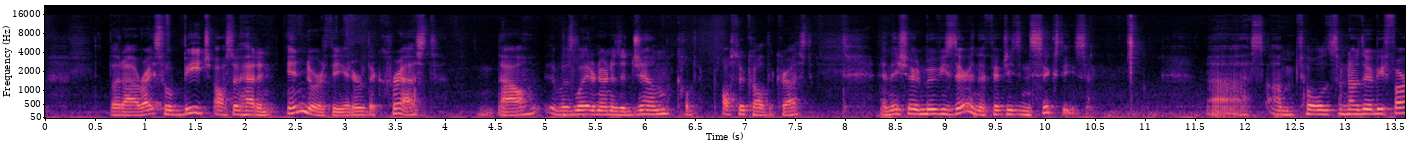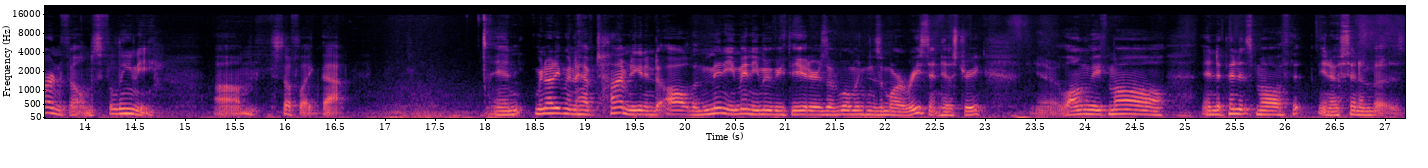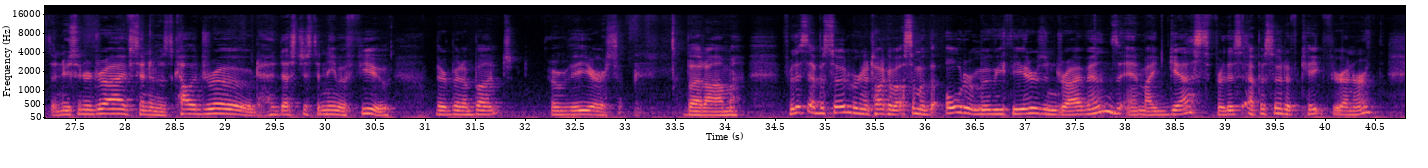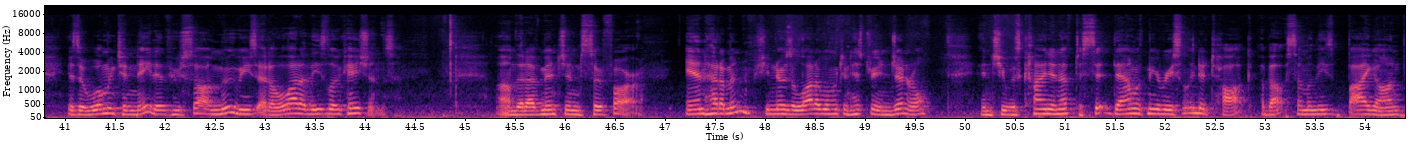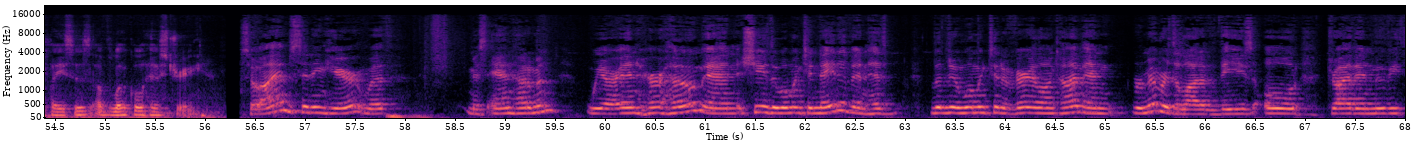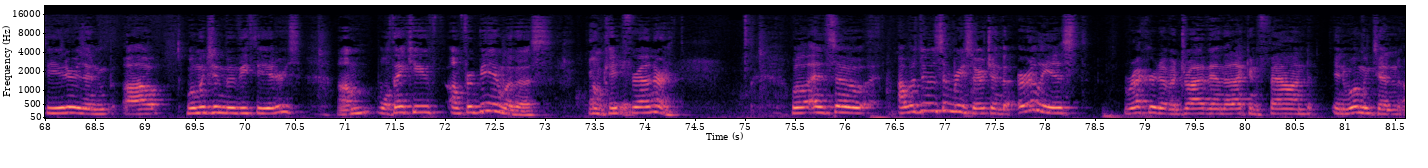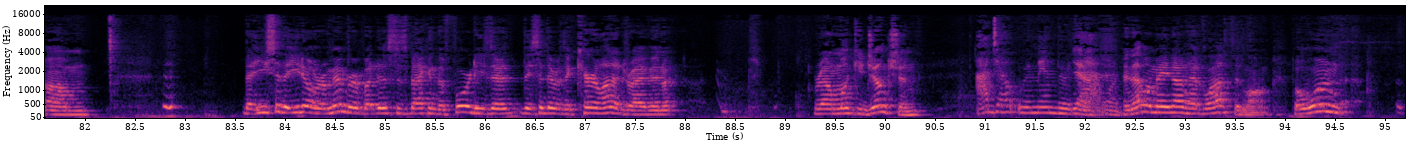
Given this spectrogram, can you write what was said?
but uh, Wrightsville Beach also had an indoor theater, the Crest. Now, it was later known as a gym, called, also called the Crest. And they showed movies there in the 50s and 60s. Uh, I'm told sometimes there would be foreign films, Fellini, um, stuff like that. And we're not even going to have time to get into all the many, many movie theaters of Wilmington's more recent history. You know, Longleaf Mall, Independence Mall, you know, cinemas, the New Center Drive cinemas, College Road. That's just to name a few. There have been a bunch over the years. But um, for this episode, we're going to talk about some of the older movie theaters and drive-ins. And my guest for this episode of Cape Fear Unearthed is a Wilmington native who saw movies at a lot of these locations um, that I've mentioned so far. Ann Hutteman. She knows a lot of Wilmington history in general, and she was kind enough to sit down with me recently to talk about some of these bygone places of local history. So I am sitting here with Miss Ann Hutteman. We are in her home, and she is a Wilmington native and has lived in Wilmington a very long time and remembers a lot of these old drive-in movie theaters and uh, Wilmington movie theaters. Um, well, thank you um, for being with us thank on Cape Fear Unearthed. Well, and so I was doing some research, and the earliest record of a drive-in that I can found in Wilmington, um, that you said that you don't remember, but this is back in the 40s. There, they said there was a Carolina drive-in around Monkey Junction. I don't remember yeah. that one. And that one may not have lasted long. But one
